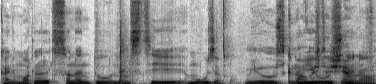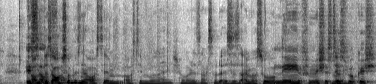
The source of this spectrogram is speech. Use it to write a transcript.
keine Models, sondern du nennst sie Muse. Muse, genau, Muse, richtig, ja. genau. Ist Kommt auch das auch so. so ein bisschen aus dem, aus dem Bereich, wo du sagst, oder ist es einfach so? Nee, für mich ist das Nee. wirklich.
